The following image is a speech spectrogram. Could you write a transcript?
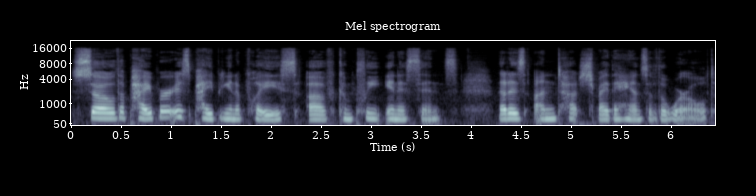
So the piper is piping in a place of complete innocence that is untouched by the hands of the world.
